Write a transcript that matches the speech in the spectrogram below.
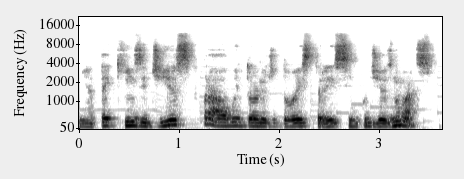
em até 15 dias para algo em torno de 2, 3, 5 dias no máximo.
